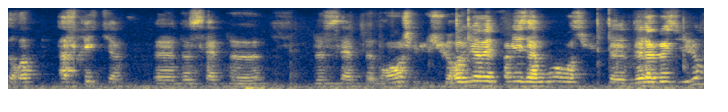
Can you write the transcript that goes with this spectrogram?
Europe-Afrique euh, de, cette, euh, de cette branche. Et puis je suis revenu à mes premiers amours ensuite de la mesure.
